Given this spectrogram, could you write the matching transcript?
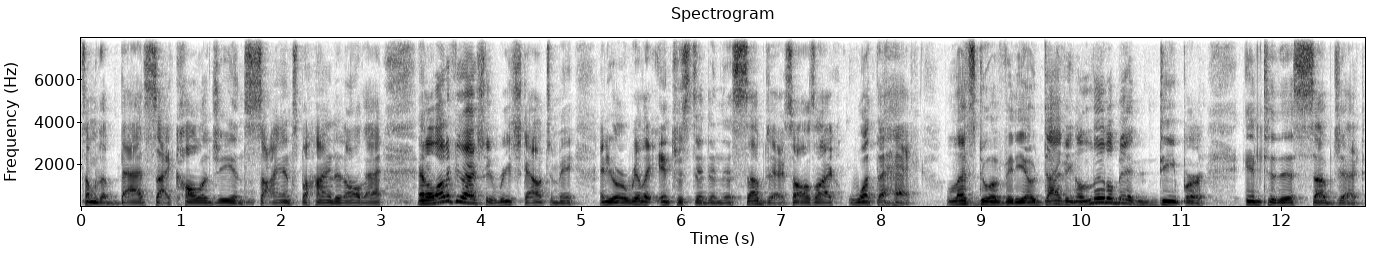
some of the bad psychology and science behind it, all that. And a lot of you actually reached out to me and you were really interested in this subject. So I was like, what the heck? Let's do a video diving a little bit deeper into this subject,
